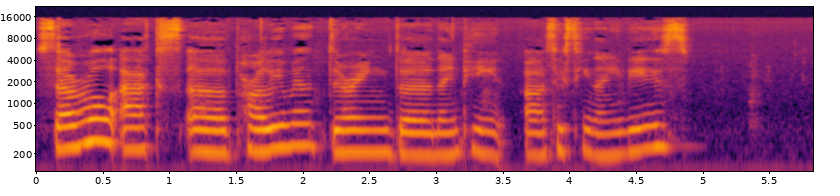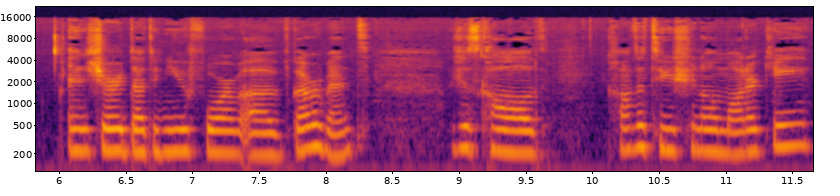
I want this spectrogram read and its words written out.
Several acts of Parliament during the 19, uh, 1690s ensured that the new form of government, which is called constitutional monarchy,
